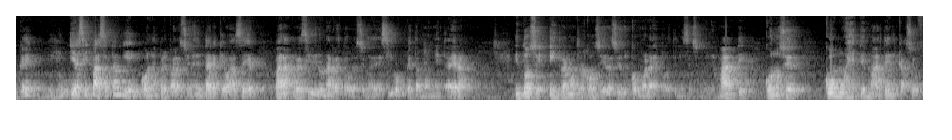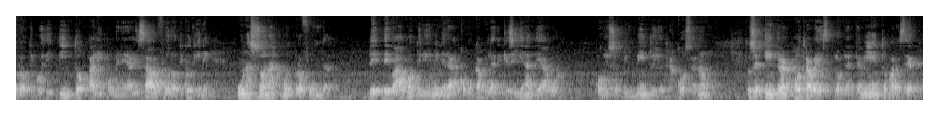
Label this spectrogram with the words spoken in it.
¿Ok? Uh -huh. Y así pasa también con las preparaciones dentarias que vas a hacer para recibir una restauración adhesiva, porque estamos en esta era. Entonces entran otras consideraciones como la desproteinización del esmalte, conocer cómo es este esmalte en el caso del fluorótico es distinto al hipomineralizado. El fluorótico tiene una zona muy profunda de, de, bajo contenido mineral como capilares que se llenan de agua con esos pigmentos y otras cosas, ¿no? Entonces entran otra vez los blanqueamientos para hacer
